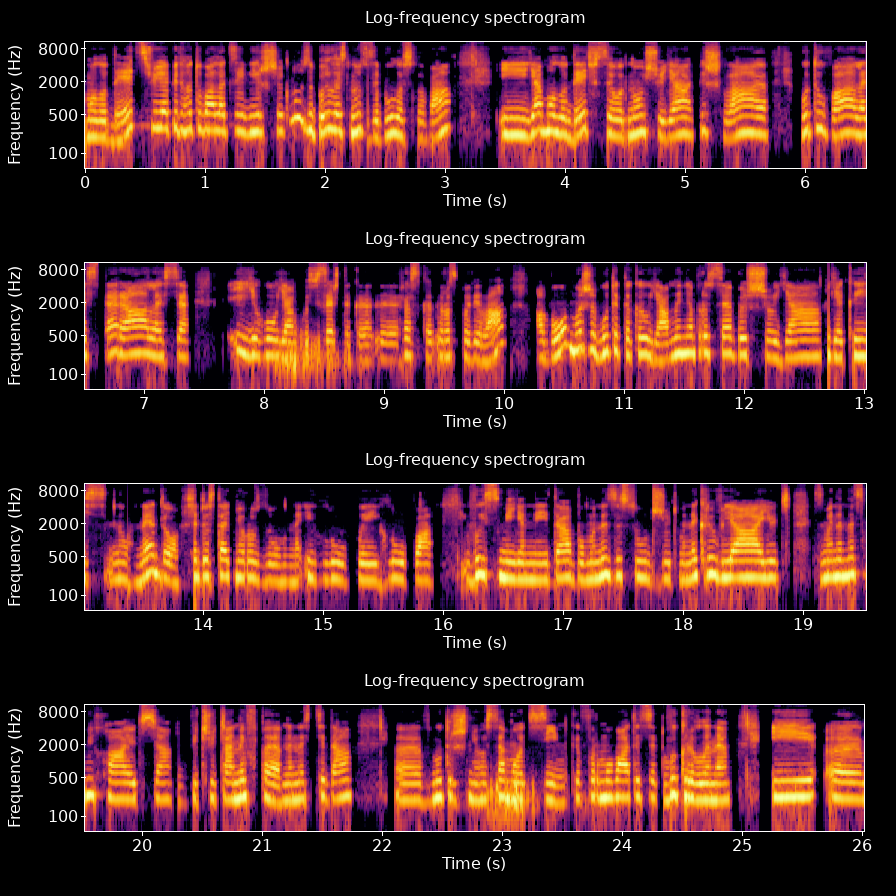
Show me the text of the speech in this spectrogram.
молодець, що я підготувала цей віршик. Ну, забилась, ну забула слова. І я молодець все одно, що я пішла, готувалась, старалася і його якось все ж таки е, розповіла. Або може бути таке уявлення про себе, що я якийсь ну недо недостатньо розумна і глупий, і глупа, висміяний, да, бо мене засуджують, мене кривляють, з мене насміхаються, відчуття невпевненості, да, е, внутрішнього самооцінки, формуватися викривлене. І е,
